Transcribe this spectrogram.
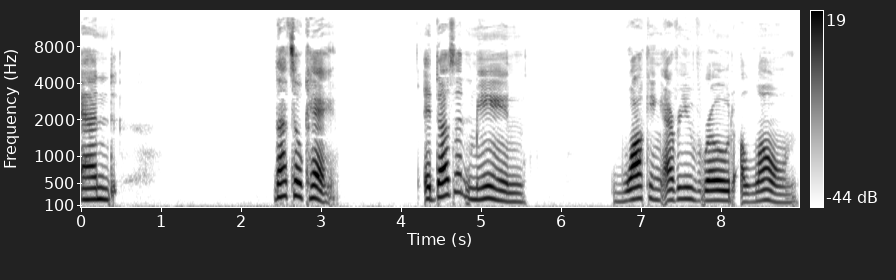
And that's okay. It doesn't mean walking every road alone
